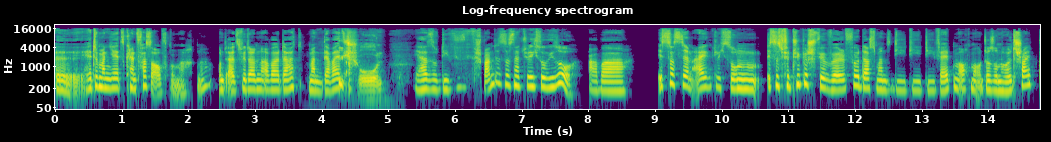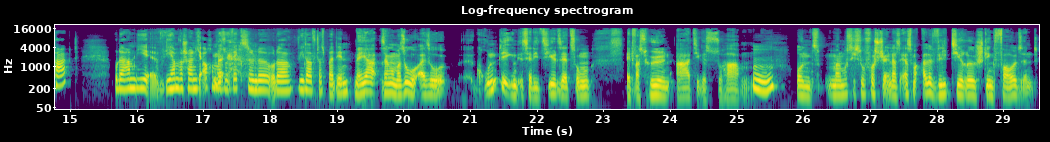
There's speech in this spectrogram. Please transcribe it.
äh, hätte man ja jetzt kein Fass aufgemacht, ne? Und als wir dann aber da hat man, da war Ich jetzt auch, schon. ja so die spannend ist es natürlich sowieso, aber ist das denn eigentlich so ein, ist es für typisch für Wölfe, dass man die, die, die Welpen auch mal unter so einen Holzscheit packt? Oder haben die, die haben wahrscheinlich auch immer so wechselnde, oder wie läuft das bei denen? Naja, sagen wir mal so, also grundlegend ist ja die Zielsetzung, etwas Höhlenartiges zu haben. Mhm. Und man muss sich so vorstellen, dass erstmal alle Wildtiere stinkfaul sind.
